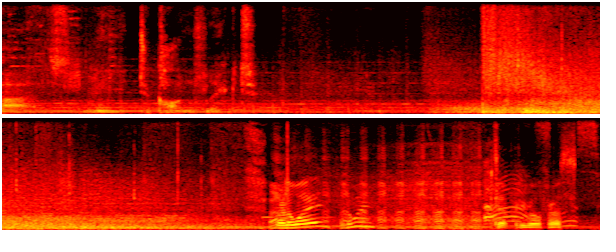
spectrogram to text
Paths lead to conflict. Run away! Run away! Worked out pretty well for us.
